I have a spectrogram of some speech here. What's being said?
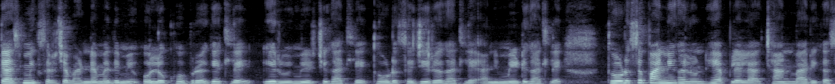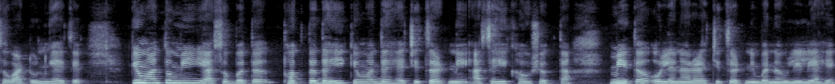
त्याच मिक्सरच्या भांड्यामध्ये मी ओलं खोबरं घेतले हिरवी मिरची घातले थोडंसं जिरं घातले आणि मीठ घातले. थोडंसं पाणी घालून हे आपल्याला छान बारीक असं वाटून घ्यायचे किंवा तुम्ही यासोबत फक्त दही किंवा दह्याची चटणी असंही खाऊ शकता. मी इथं ओल्या नारळाची चटणी बनवलेली आहे.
